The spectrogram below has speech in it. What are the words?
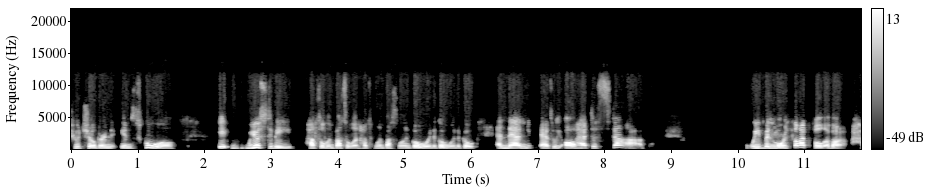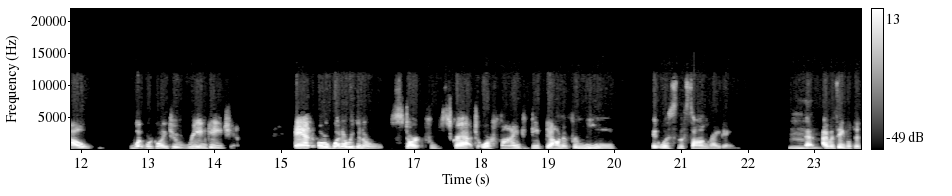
two children in school, it used to be hustle and bustle and hustle and bustle and go and a go and a go. And then as we all had to stop, we've been more thoughtful about how what we're going to re-engage in and or what are we going to start from scratch or find deep down and for me it was the songwriting mm. that hmm. i was able to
